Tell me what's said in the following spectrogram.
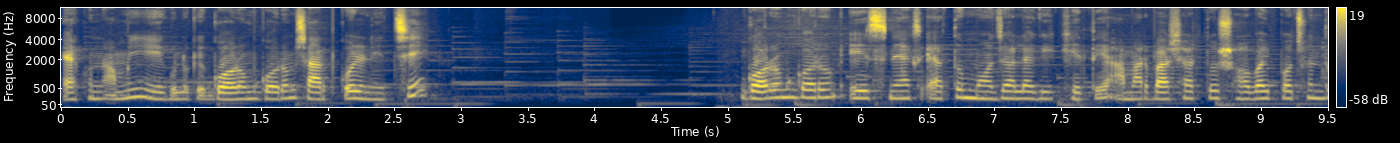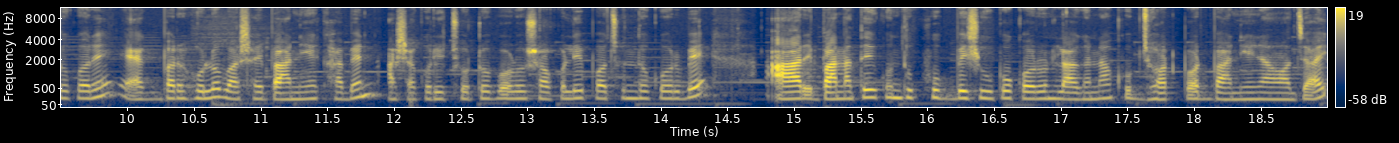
এখন আমি এগুলোকে গরম গরম সার্ভ করে নিচ্ছি। গরম গরম এই স্ন্যাক্স এত মজা লাগে খেতে। আমার বাসার তো সবাই পছন্দ করে। একবার হলো বাসায় বানিয়ে খাবেন। আশা করি ছোট বড় সকলেই পছন্দ করবে। আর বানাতেও কিন্তু খুব বেশি উপকরণ লাগে না। খুব ঝটপট বানিয়ে নেওয়া যায়।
